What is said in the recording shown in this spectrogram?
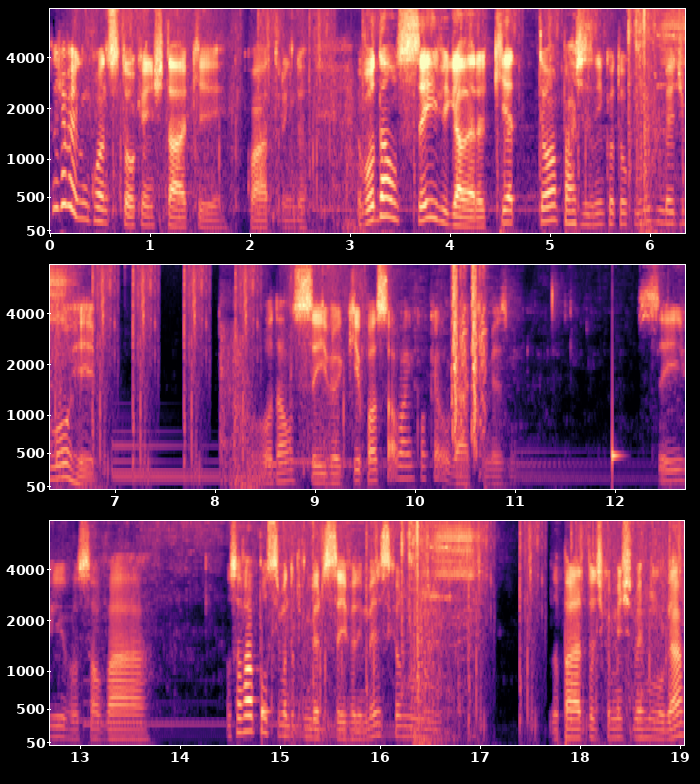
Deixa eu ver com quantos tokens a gente tá aqui. Quatro ainda. Eu vou dar um save, galera, que é, tem uma partezinha que eu tô com muito medo de morrer. Vou dar um save aqui. Posso salvar em qualquer lugar aqui mesmo. Save, vou salvar... Vou salvar por cima do primeiro save ali mesmo, que eu não... Tô parado praticamente no mesmo lugar.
